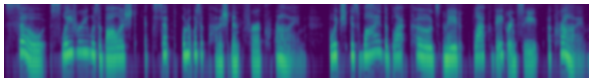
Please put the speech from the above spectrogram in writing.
So, slavery was abolished except when it was a punishment for a crime, which is why the Black Codes made black vagrancy a crime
